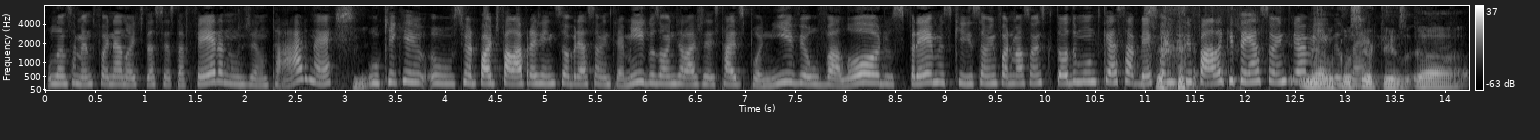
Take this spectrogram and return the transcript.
o lançamento foi na noite da sexta-feira, num jantar, né? Sim. O que, que o senhor pode falar pra gente sobre a ação entre amigos, onde ela já está disponível, o valor, os prêmios, que são informações que todo mundo quer saber quando se fala que tem ação entre amigos, Não, com né? certeza. Uh,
